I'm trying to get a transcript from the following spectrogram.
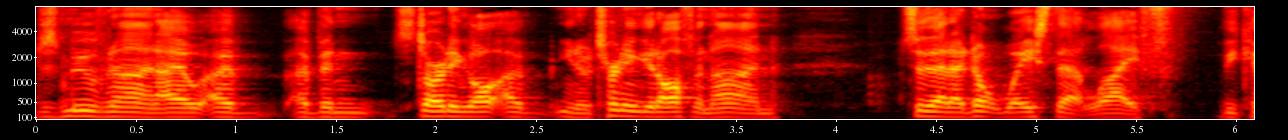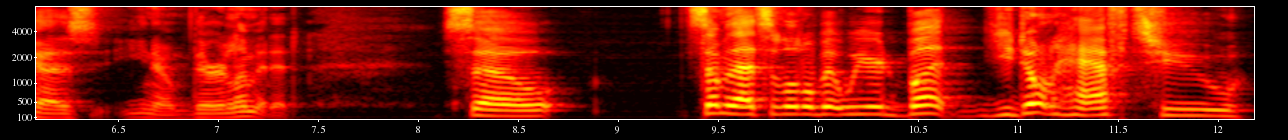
just moving on, I, I've I've been starting all you know turning it off and on so that I don't waste that life because you know they're limited. So some of that's a little bit weird, but you don't have to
